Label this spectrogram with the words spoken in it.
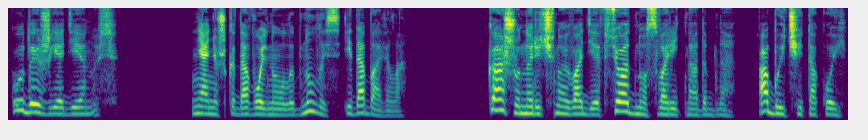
Куда ж я денусь? Нянюшка довольно улыбнулась и добавила. Кашу на речной воде все одно сварить надобно. Обычай такой.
